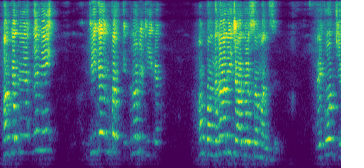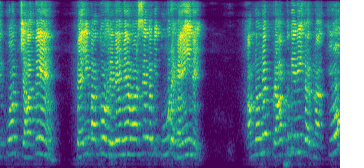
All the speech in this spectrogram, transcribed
हम कहते हैं, नहीं नहीं, ठीक है मतलब इतना भी ठीक है। हम बंधना नहीं चाहते उस संबंध से। देखो, जिनको हम चाहते हैं, पहली बात तो हृदय में हमारे से कभी दूर है ही नहीं। हमने उन्हें प्राप्त भी नहीं करना। क्यों?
